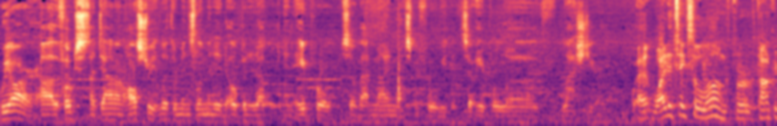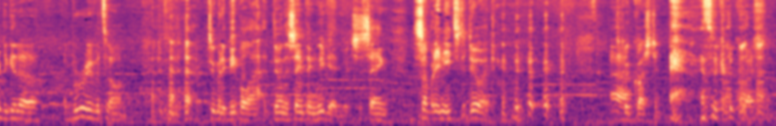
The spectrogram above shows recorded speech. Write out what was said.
We are. Uh, the folks uh, down on Hall Street, Litherman's Limited, opened it up in April, so about nine months before we did. So April of last year. Why did it take so long for Concord to get a, a brewery of its own? Too many people uh, doing the same thing we did, which is saying somebody needs to do it. it's a good question. That's a good question.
